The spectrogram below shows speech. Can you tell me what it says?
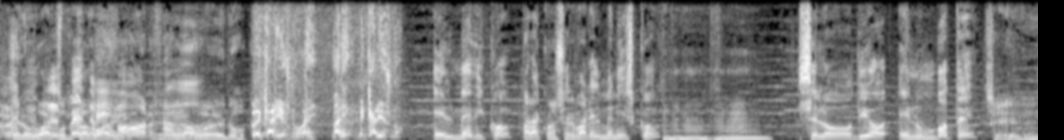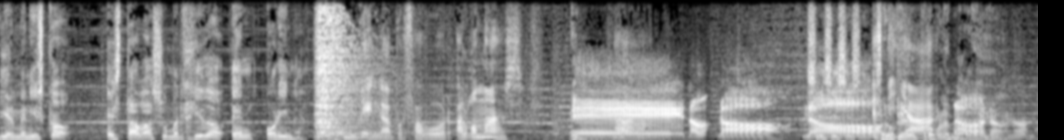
Pero lo ha contado por ahí. favor. Eh, bueno, Becarios no, ¿eh? Vale, becarios no. El médico, para conservar el menisco, se lo dio en un bote sí. y el menisco estaba sumergido en orina. Venga, por favor, ¿algo más? Eh, no, no, no. Sí, sí, sí, sí. Es Pero que qué ya- problema No, hay? no, no, no.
